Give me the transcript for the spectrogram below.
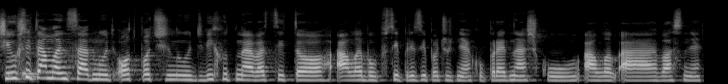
či už si tam len sadnúť, odpočinúť, vychutnávať si to, alebo si prísť počuť nejakú prednášku, ale, a vlastne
